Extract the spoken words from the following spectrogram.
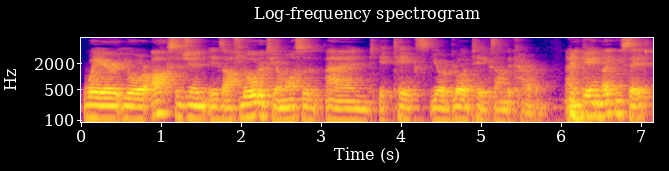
where your oxygen is offloaded to your muscle, and it takes your blood takes on the carbon. And mm-hmm. again, like we said,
